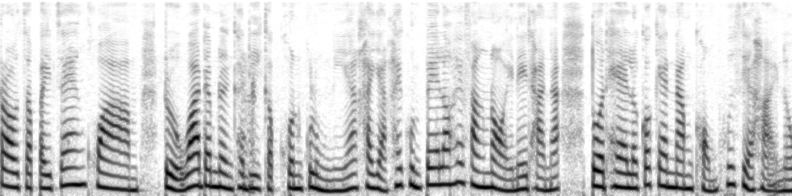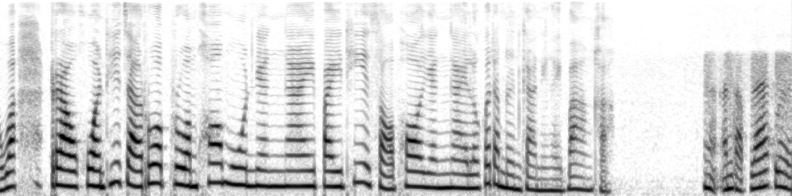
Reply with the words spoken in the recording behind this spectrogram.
เราจะไปแจ้งความ หรือว่าดำเนินคดีกับคนกลุ่มนี้ค่ะ อยากให้คุณเป้เล่าให้ฟังหน่อยในฐานะ ตัวแทนแล้วก็แกนนำของผู้เสียหายเนอะว่า เราควรที่จะรวบรวมข้อมูลยังไงไปที่สพยังไง แล้วก็ดำเนินการยังไงบ้างค่ะอะอันดับแรกเลย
